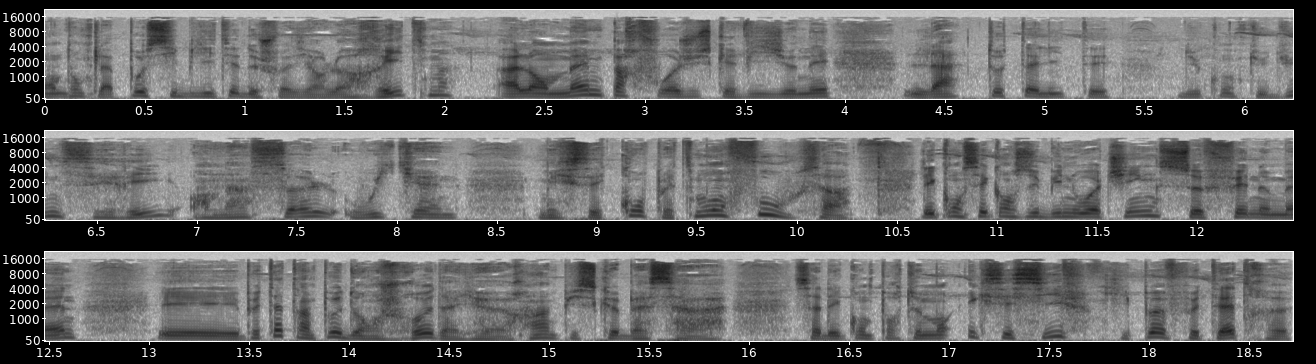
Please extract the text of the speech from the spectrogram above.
ont donc la possibilité de choisir leur rythme, allant même parfois jusqu'à visionner la totalité du contenu d'une série en un seul week-end. Mais c'est complètement fou ça. Les conséquences du binge-watching, ce phénomène est peut-être un peu dangereux d'ailleurs, hein, puisque bah, ça, a des comportements excessifs qui peuvent peut-être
